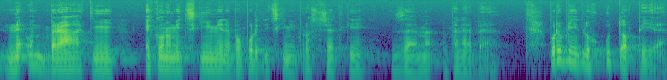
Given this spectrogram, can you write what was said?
neobrátí ekonomickými nebo politickými prostředky zem v nebe. Podobný druh utopie,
